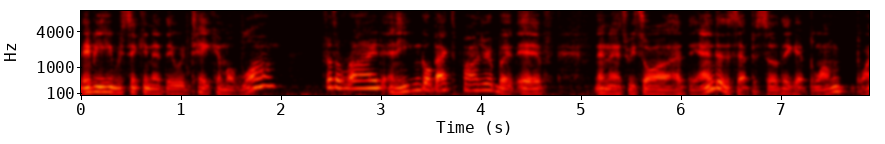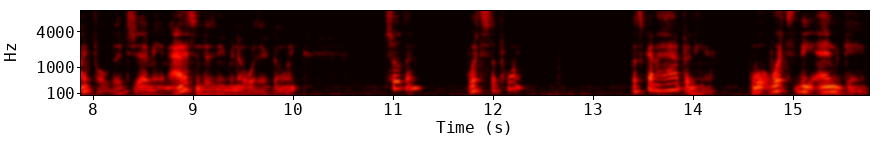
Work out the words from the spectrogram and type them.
Maybe he was thinking that they would take him along for the ride and he can go back to Padre. But if, and as we saw at the end of this episode, they get blind, blindfolded. I mean, Madison doesn't even know where they're going. So then, what's the point? What's going to happen here? What's the end game?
